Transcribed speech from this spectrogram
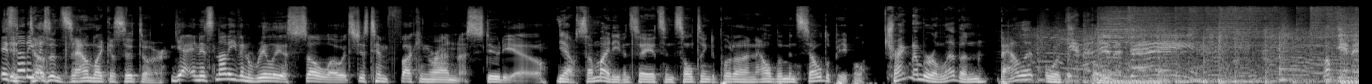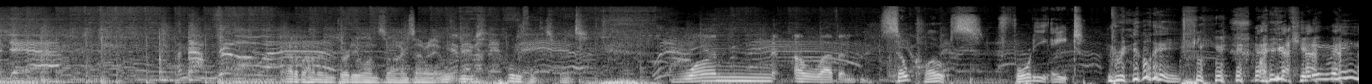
It's it not doesn't sound like a sitar. Yeah, and it's not even really a solo. It's just him fucking around in a studio. Yeah, some might even say it's insulting to put on an album and sell to people. Track number 11, Ballot or the Give Out of 131 songs, how many? What do you, what do you think this means? 111. So close. 48. Really? Are you kidding me?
